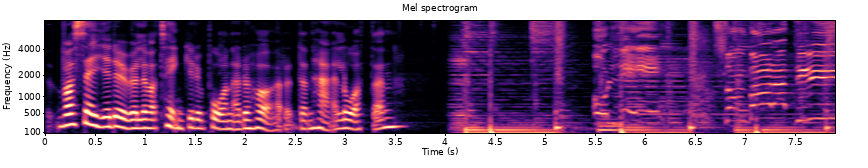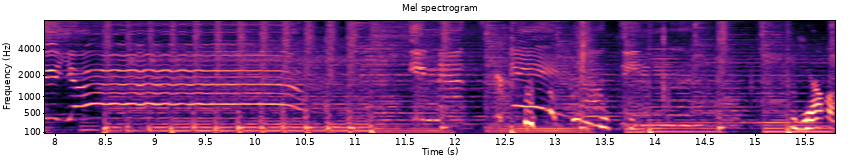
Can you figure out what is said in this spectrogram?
vad säger du eller vad tänker du på när du hör den här låten? Olé, som bara du gör I natt är jag din Ja,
